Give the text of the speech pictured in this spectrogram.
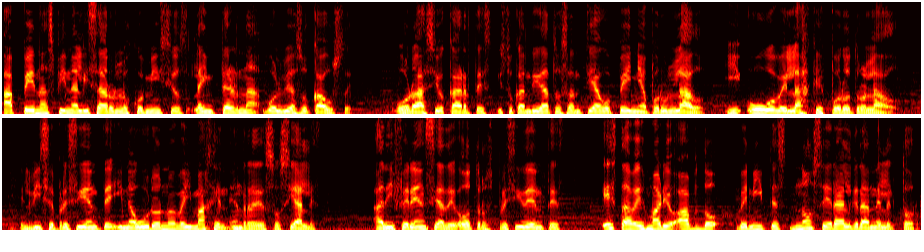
Apenas finalizaron los comicios, la interna volvió a su cauce. Horacio Cartes y su candidato Santiago Peña por un lado y Hugo Velázquez por otro lado. El vicepresidente inauguró nueva imagen en redes sociales. A diferencia de otros presidentes, esta vez Mario Abdo Benítez no será el gran elector.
